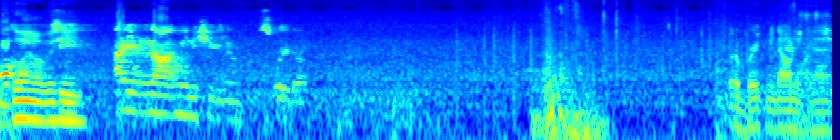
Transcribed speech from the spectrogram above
I'm going over Oh, See, here. I did not mean to shoot you. I swear to God. Gotta break me down again.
